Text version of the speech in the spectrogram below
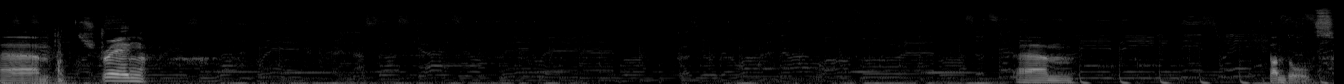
Um, string. Um, bundles.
